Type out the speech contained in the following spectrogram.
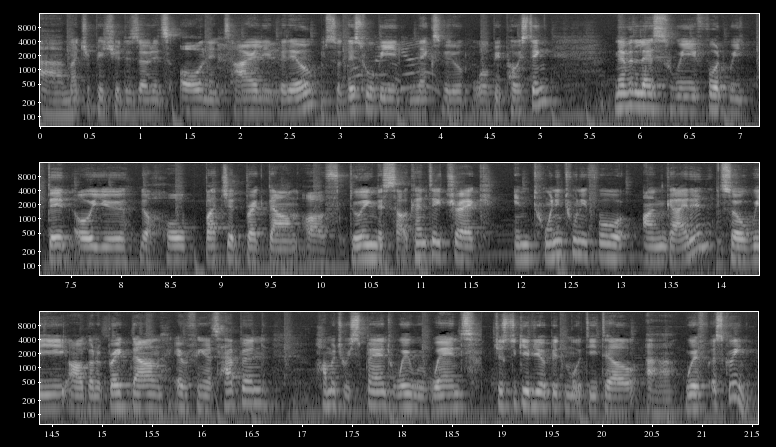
uh, Machu Picchu deserved its own entirely video, so this will be next video we'll be posting. Nevertheless, we thought we did owe you the whole budget breakdown of doing the Salkantay trek in 2024 unguided. So we are going to break down everything that's happened, how much we spent, where we went, just to give you a bit more detail uh, with a screen.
